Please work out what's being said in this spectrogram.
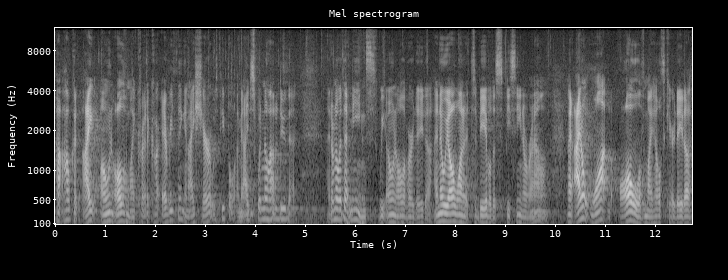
How, how could, I own all of my credit card, everything, and I share it with people? I mean, I just wouldn't know how to do that. I don't know what that means. We own all of our data. I know we all want it to be able to be seen around. I, I don't want all of my healthcare data.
